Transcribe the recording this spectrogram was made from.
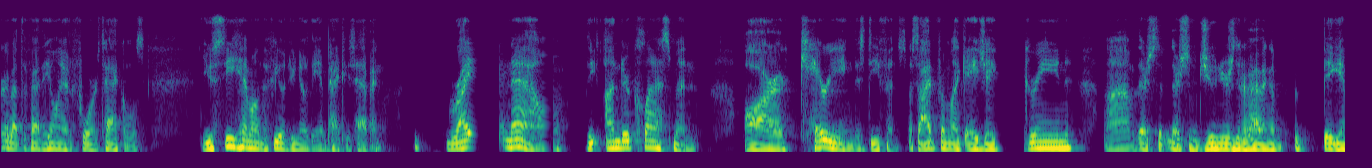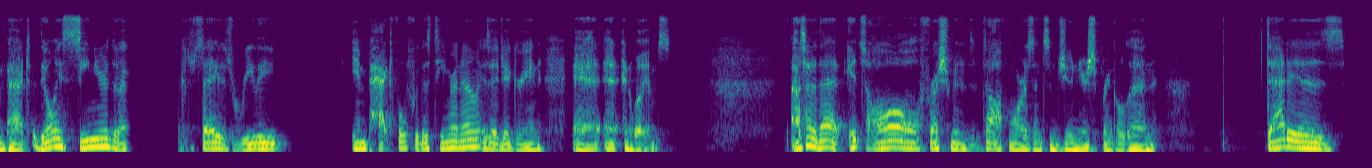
about the fact that he only had four tackles. You see him on the field, you know the impact he's having. Right now, the underclassmen are carrying this defense. Aside from like AJ Green, um, there's there's some juniors that are having a, a, big impact. The only senior that I could say is really impactful for this team right now is AJ Green and, and, and Williams. Outside of that, it's all freshmen and sophomores and some juniors sprinkled in. That is,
